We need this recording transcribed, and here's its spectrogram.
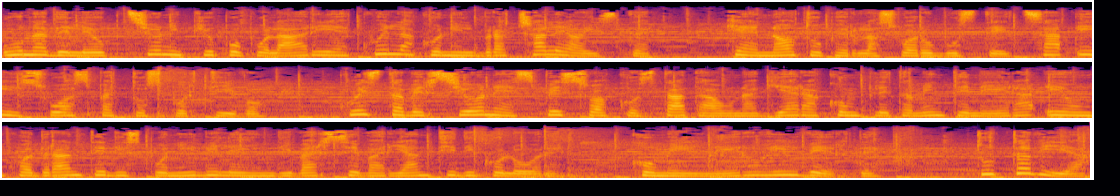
Una delle opzioni più popolari è quella con il bracciale Oyster, che è noto per la sua robustezza e il suo aspetto sportivo. Questa versione è spesso accostata a una ghiera completamente nera e un quadrante disponibile in diverse varianti di colore, come il nero e il verde. Tuttavia,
